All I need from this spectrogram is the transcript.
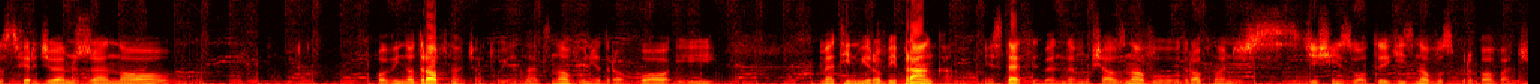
to stwierdziłem, że no powinno dropnąć, a tu jednak znowu nie dropło i Metin mi robi pranka. Niestety, będę musiał znowu dropnąć z 10 zł i znowu spróbować.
